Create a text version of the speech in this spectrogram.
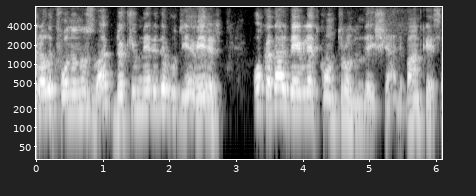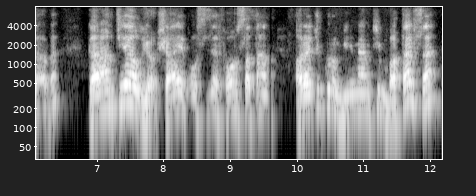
liralık fonunuz var. Dökümleri de bu diye verir. O kadar devlet kontrolünde iş yani banka hesabı. Garantiye alıyor. Şayet o size fon satan aracı kurum bilmem kim batarsa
